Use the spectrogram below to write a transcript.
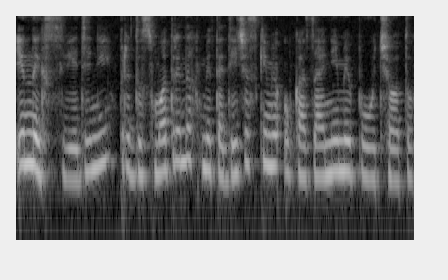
Иных сведений, предусмотренных методическими указаниями по учету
